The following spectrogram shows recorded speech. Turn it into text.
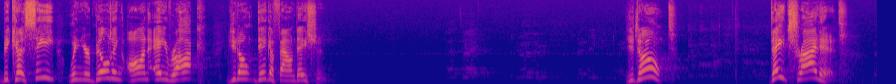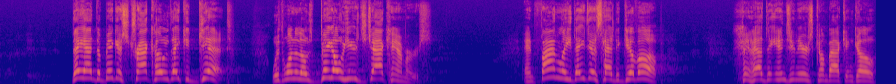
Because, see, when you're building on a rock, you don't dig a foundation. You don't. They tried it. They had the biggest track hoe they could get with one of those big old huge jackhammers. And finally, they just had to give up and had the engineers come back and go,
